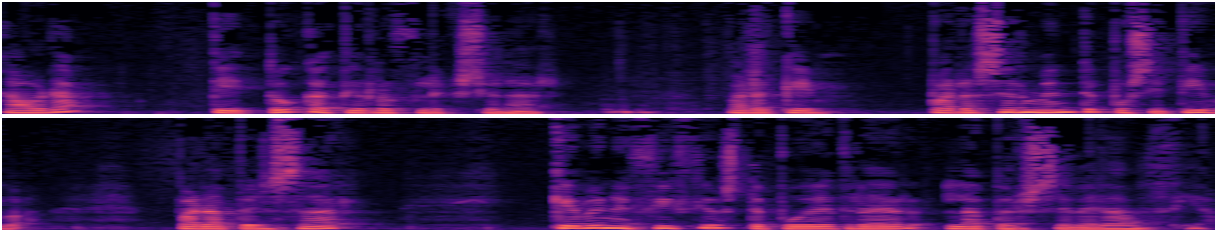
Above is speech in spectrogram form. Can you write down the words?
Ahora te toca a ti reflexionar. ¿Para qué? Para ser mente positiva, para pensar qué beneficios te puede traer la perseverancia.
